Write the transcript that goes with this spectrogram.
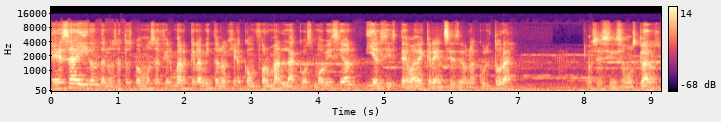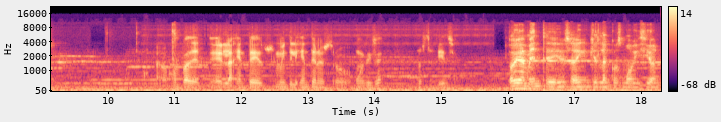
Es ahí donde nosotros podemos afirmar que la mitología conforma la cosmovisión y el sistema de creencias de una cultura. No sé si somos claros la gente es muy inteligente en nuestro, ¿cómo se dice? Nuestra audiencia. Obviamente ellos saben qué es la cosmovisión.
